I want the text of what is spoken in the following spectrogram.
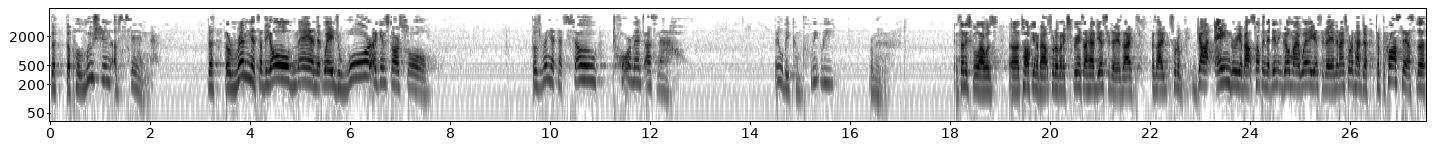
the, the pollution of sin the, the remnants of the old man that wage war against our soul. Those remnants that so torment us now, they will be completely removed. In Sunday school, I was uh, talking about sort of an experience I had yesterday as I as I sort of got angry about something that didn't go my way yesterday, and then I sort of had to, to process the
